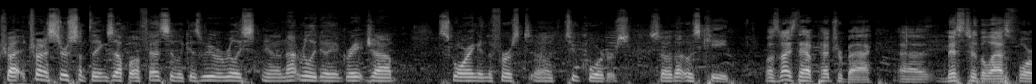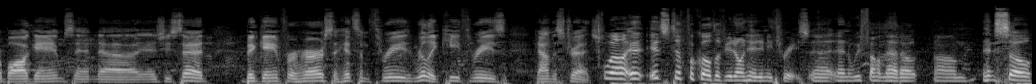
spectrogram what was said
try trying to stir some things up offensively because we were really, you know, not really doing a great job scoring in the first uh, two quarters. So that was key. Well, it's nice to have Petra back. Uh, missed her the last four ball games, and uh, as you said, big game for her. So hit some threes, really key threes down the stretch. Well, it, it's difficult if you don't hit any threes, uh, and we found that out. Um, and so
